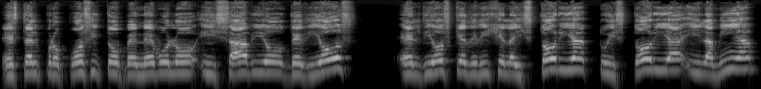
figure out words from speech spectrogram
está el propósito benévolo y sabio de Dios, el Dios que dirige la historia, tu historia y la mía.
